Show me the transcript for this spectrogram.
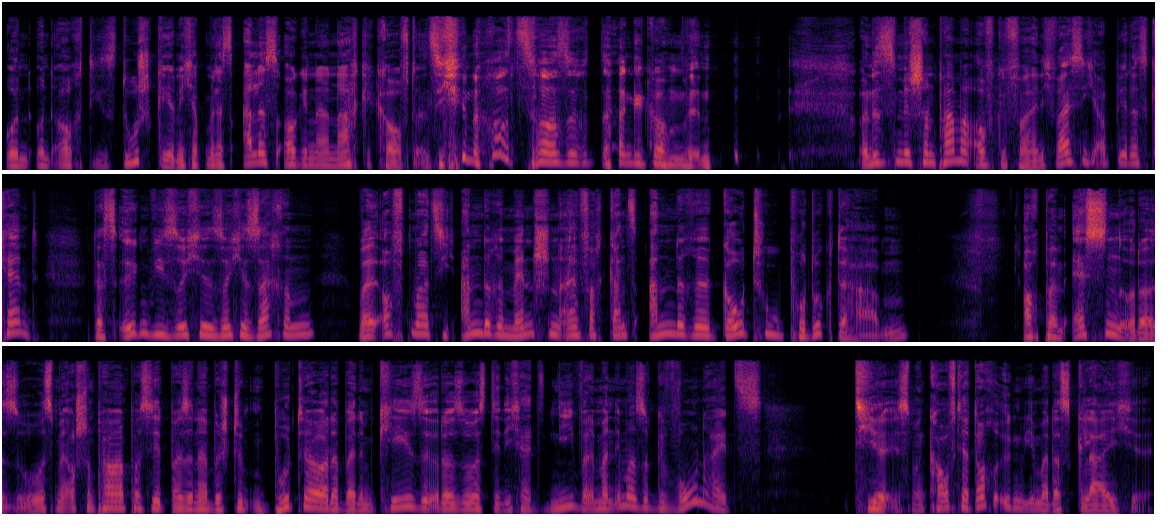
und, und auch dieses Duschgel. Und ich habe mir das alles original nachgekauft, als ich noch zu Hause angekommen bin. Und es ist mir schon ein paar Mal aufgefallen. Ich weiß nicht, ob ihr das kennt, dass irgendwie solche, solche Sachen, weil oftmals die andere Menschen einfach ganz andere Go-To-Produkte haben. Auch beim Essen oder so, ist mir auch schon ein paar Mal passiert bei so einer bestimmten Butter oder bei einem Käse oder sowas, den ich halt nie, weil man immer so Gewohnheitstier ist. Man kauft ja doch irgendwie immer das Gleiche.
